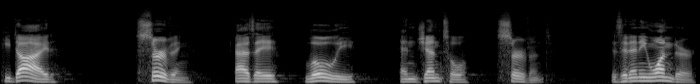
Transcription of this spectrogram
He died serving as a lowly and gentle servant. Is it any wonder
